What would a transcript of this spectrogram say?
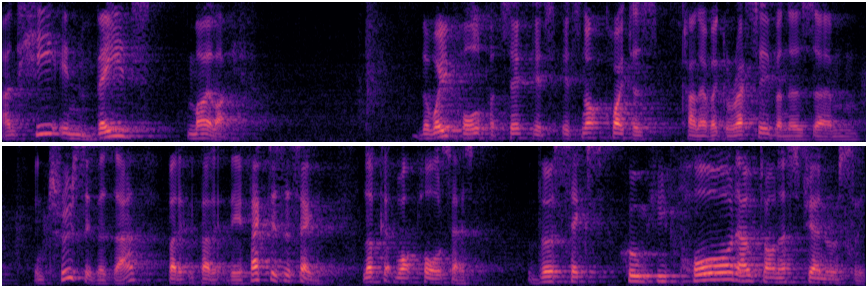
and He invades my life. The way Paul puts it, it's, it's not quite as kind of aggressive and as um, intrusive as that, but, it, but it, the effect is the same. Look at what Paul says. Verse 6 whom he poured out on us generously.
